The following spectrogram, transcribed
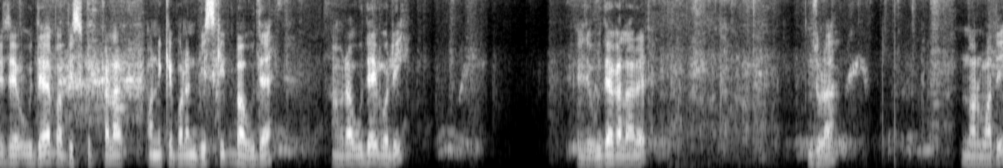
এই যে উদয় বা বিস্কুট কালার, অনেকে বলেন বিস্কিট বা উদয় আমরা উদয় বলি। এই যে উদয় কালারের জোড়া, নর্মাদি।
